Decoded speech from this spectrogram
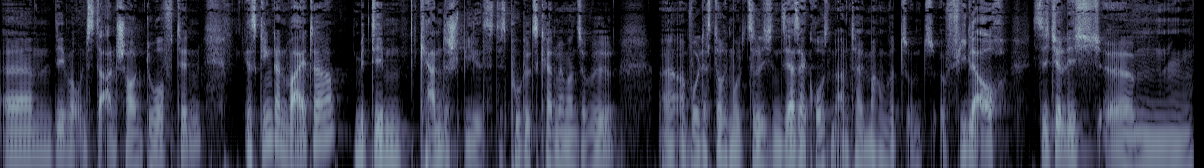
ähm, den wir uns da anschauen durften. Es ging dann weiter mit dem Kern des Spiels, des Pudelskern, wenn man so will. Äh, obwohl der Story Mode sicherlich einen sehr, sehr großen Anteil machen wird und viele auch sicherlich ähm,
